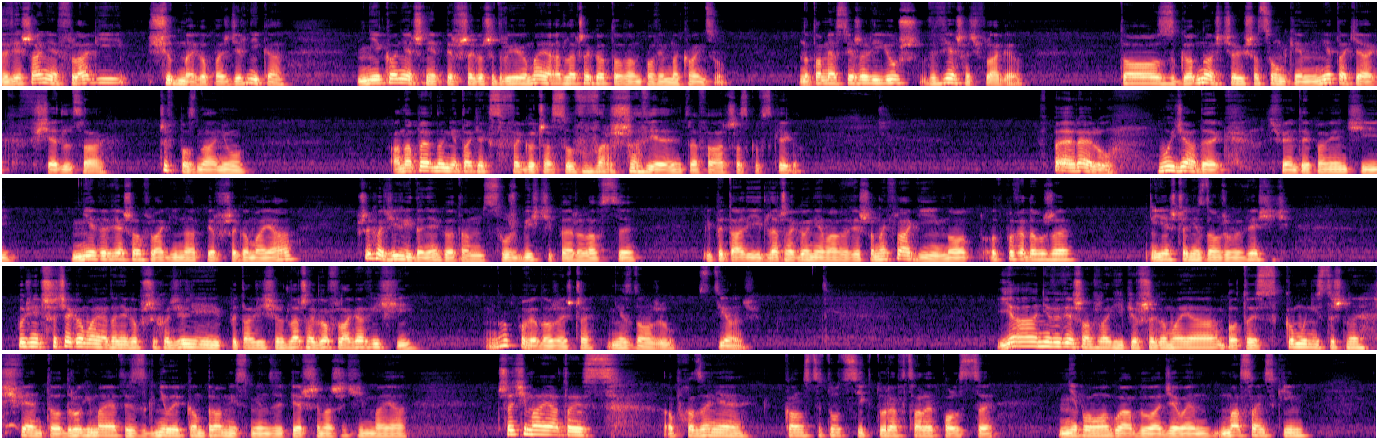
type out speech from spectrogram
Wywieszanie flagi 7 października. Niekoniecznie 1 czy 2 maja, a dlaczego to Wam powiem na końcu. Natomiast jeżeli już wywieszać flagę, to z godnością i szacunkiem, nie tak jak w Siedlcach czy w Poznaniu, a na pewno nie tak jak swego czasu w Warszawie Rafała Trzaskowskiego. W PRL-u mój dziadek świętej pamięci nie wywieszał flagi na 1 maja. Przychodzili do niego tam służbiści PRL-owscy i pytali, dlaczego nie ma wywieszonej flagi. No, odpowiadał, że jeszcze nie zdążył wywiesić. Później 3 maja do niego przychodzili i pytali się, dlaczego flaga wisi. No, odpowiadał, że jeszcze nie zdążył zdjąć. Ja nie wywieszam flagi 1 maja, bo to jest komunistyczne święto. 2 maja to jest zgniły kompromis między 1 a 3 maja. 3 maja to jest obchodzenie konstytucji, która wcale Polsce nie pomogła, była dziełem masońskim.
